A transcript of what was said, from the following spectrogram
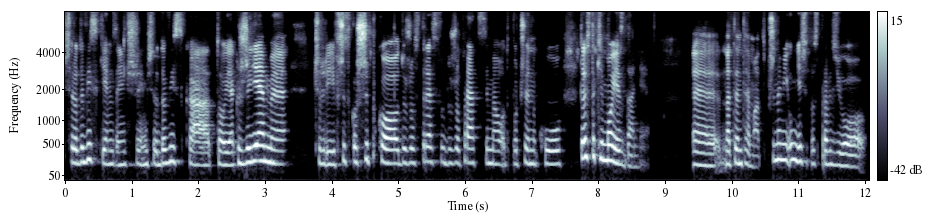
środowiskiem, zanieczyszczeniem środowiska, to jak żyjemy, czyli wszystko szybko, dużo stresu, dużo pracy, mało odpoczynku. To jest takie moje zdanie e, na ten temat. Przynajmniej u mnie się to sprawdziło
